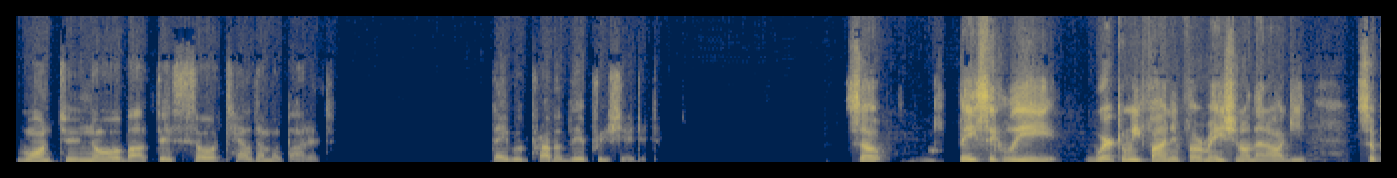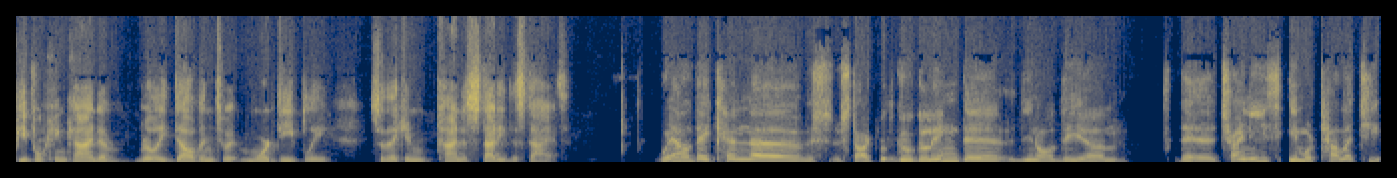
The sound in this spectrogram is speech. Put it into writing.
want to know about this, so tell them about it. They would probably appreciate it. So basically, where can we find information on that, Augie, so people can kind of really delve into it more deeply, so they can kind of study this diet? Well, they can uh, start with googling the, you know, the um, the Chinese immortality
